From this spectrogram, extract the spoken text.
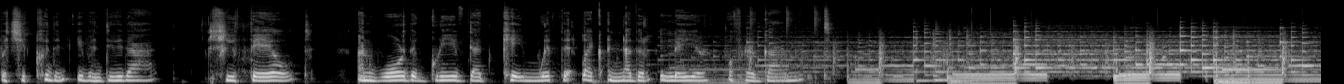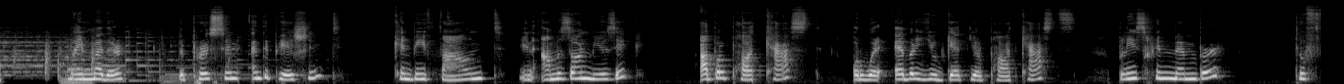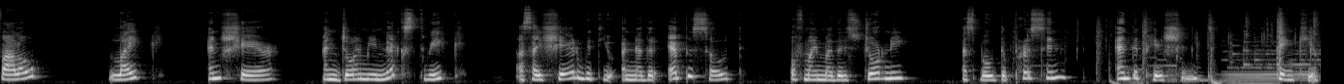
but she couldn't even do that. She failed and wore the grief that came with it like another layer of her garment. My mother, the person and the patient, can be found in Amazon Music, Apple Podcast, or wherever you get your podcasts. Please remember to follow, like, and share, and join me next week as I share with you another episode of my mother's journey as both the person and the patient. Thank you.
